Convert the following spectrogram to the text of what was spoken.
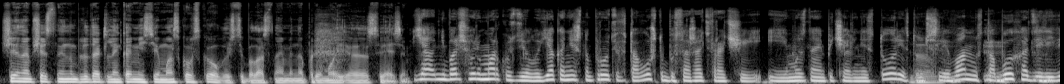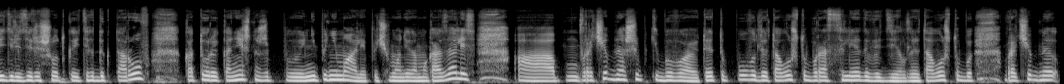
член общественной наблюдательной комиссии Московской области была с нами на прямой связи. Я небольшую ремарку сделаю. Я, конечно, против того, чтобы сажать врачей. И мы знаем печальные истории, в том Да. числе Иван, мы с тобой ходили, и видели за решеткой этих докторов, которые, конечно же, не понимали, почему они там оказались. А м, врачебные ошибки бывают. Это повод для того, чтобы расследовать дело, для того, чтобы врачебное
